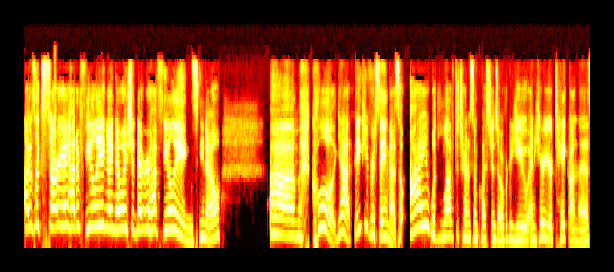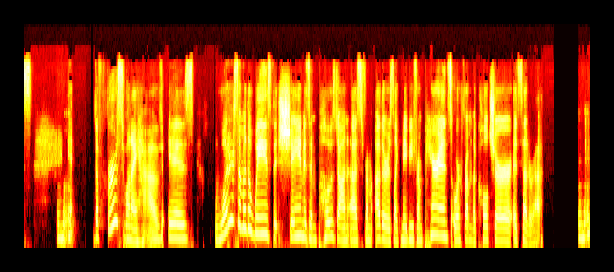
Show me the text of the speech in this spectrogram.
I was like, sorry, I had a feeling. I know I should never have feelings, you know? Um, cool. Yeah. Thank you for saying that. So I would love to turn some questions over to you and hear your take on this. Mm-hmm. The first one I have is what are some of the ways that shame is imposed on us from others, like maybe from parents or from the culture, et cetera? Mm-hmm.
